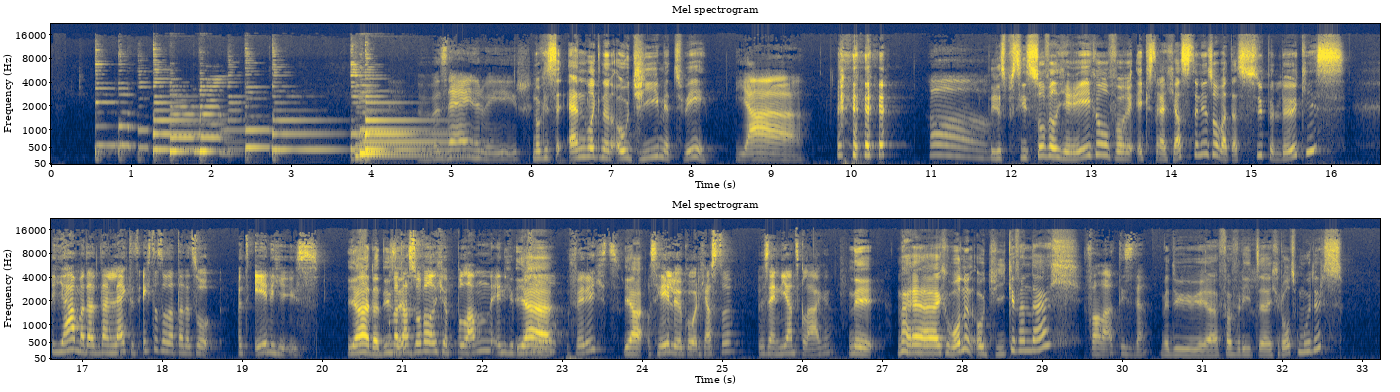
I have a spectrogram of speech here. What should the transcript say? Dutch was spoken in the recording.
Er weer. Nog eens eindelijk een OG met twee. Ja. oh. Er is precies zoveel geregeld voor extra gasten en zo, wat dat super leuk is. Ja, maar dat, dan lijkt het echt alsof dat het zo het enige is. Ja, dat is Omdat hè? dat zoveel geplan en gepuzzel Ja. vergt. Ja, Dat is heel leuk hoor, gasten. We zijn niet aan het klagen. nee. Maar eh, gewoon een OG'ke vandaag. Voilà, het is dat. Met uw eh, favoriete grootmoeders.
